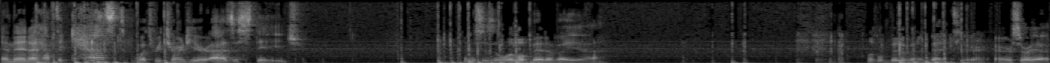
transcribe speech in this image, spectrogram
And then I have to cast what's returned here as a stage. And this is a little bit of a uh, little bit of an event here, or sorry, a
